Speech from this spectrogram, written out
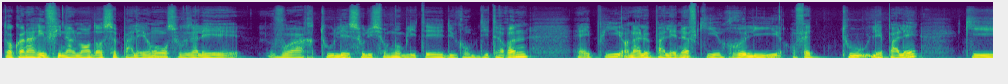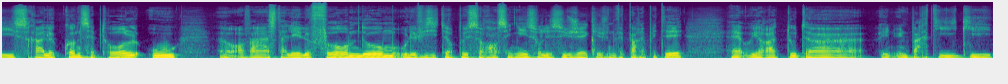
Donc on arrive finalement dans ce palais 11 où vous allez voir toutes les solutions de mobilité du groupe D'Ieteren. Et puis on a le palais 9 qui relie en fait tous les palais, qui sera le concept hall où on va installer le forum dome où le visiteur peut se renseigner sur les sujets que je ne vais pas répéter, hein, où il y aura toute un- une, partie qui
